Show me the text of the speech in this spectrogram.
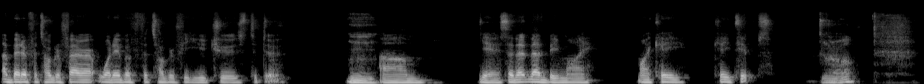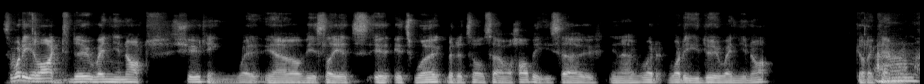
a better photographer at whatever photography you choose to do. Mm. Um, yeah, so that that'd be my my key key tips. All right. So, what do you like to do when you're not shooting? Where you know, obviously, it's it's work, but it's also a hobby. So, you know, what what do you do when you're not got a camera? Um,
